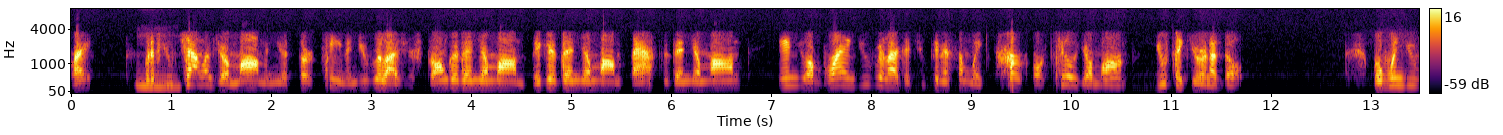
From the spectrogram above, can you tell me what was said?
right? But if you challenge your mom and you're 13 and you realize you're stronger than your mom, bigger than your mom, faster than your mom, in your brain you realize that you can in some way hurt or kill your mom. You think you're an adult. But when you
